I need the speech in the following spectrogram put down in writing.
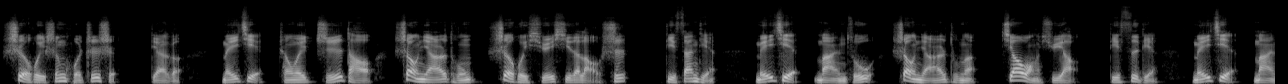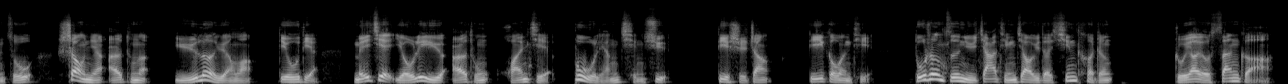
社会生活知识；第二个，媒介成为指导少年儿童社会学习的老师；第三点。媒介满足少年儿童的交往需要。第四点，媒介满足少年儿童的娱乐愿望。第五点，媒介有利于儿童缓解不良情绪。第十章第一个问题：独生子女家庭教育的新特征主要有三个啊。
